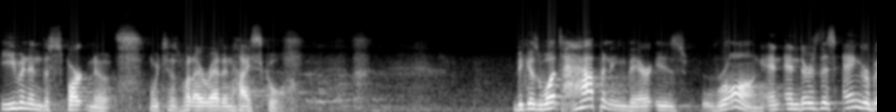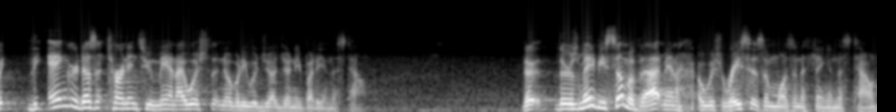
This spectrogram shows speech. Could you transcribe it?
even in the Spark Notes, which is what I read in high school. because what's happening there is wrong. And, and there's this anger, but the anger doesn't turn into, man, I wish that nobody would judge anybody in this town. There, there's maybe some of that. Man, I wish racism wasn't a thing in this town.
